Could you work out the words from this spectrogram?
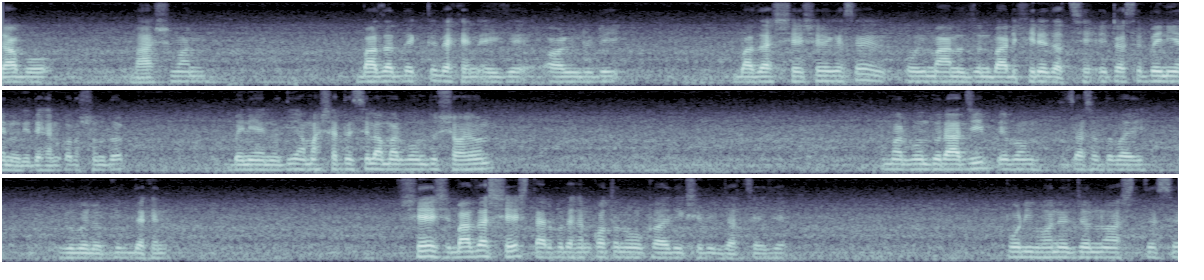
যাব ভাসমান বাজার দেখতে। দেখেন, এই যে অলরেডি বাজার শেষ হয়ে গেছে, ওই মানুষজন বাড়ি ফিরে যাচ্ছে। এটা হচ্ছে বেনিয়া নদী, দেখেন কত সুন্দর। বেনিয়া নদী, আমার সাথে ছিল আমার বন্ধু শয়ন, আমার বন্ধু রাজীব এবং চাচাতো ভাই রুবেল দেখেন। শেষ, বাজার শেষ, তারপর দেখেন কত নৌকা এদিক সেদিক যাচ্ছে, এই যে পরিবহনের জন্য আসতেছে,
